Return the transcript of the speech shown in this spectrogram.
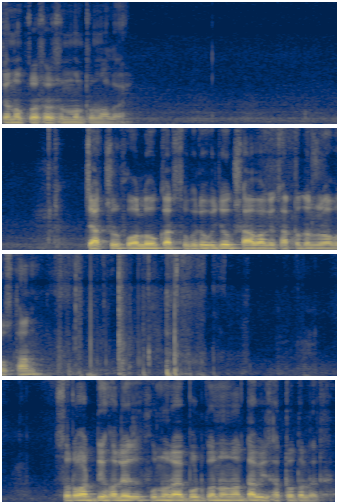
জনপ্রশাসন মন্ত্রণালয়। চাকসুর ফল ও কারচুপির অভিযোগ, শাহবাগে ছাত্রদলের অবস্থান। সোহরাওয়ার্দী হলে পুনরায় ভোট গণনার দাবি ছাত্রদলের।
